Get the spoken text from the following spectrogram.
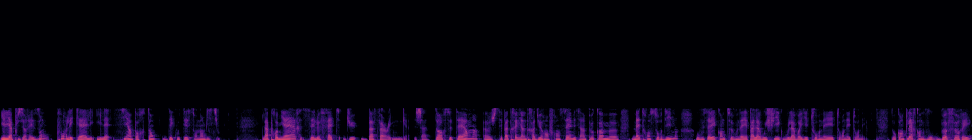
Il y a plusieurs raisons pour lesquelles il est si important d'écouter son ambition. La première, c'est le fait du buffering. J'adore ce terme. Euh, je ne sais pas très bien le traduire en français, mais c'est un peu comme euh, mettre en sourdine, vous savez quand vous n'avez pas la Wi-Fi et que vous la voyez tourner, tourner, tourner. Donc en clair, quand vous bufferez,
